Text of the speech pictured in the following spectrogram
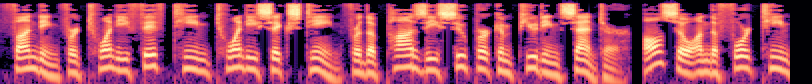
funding for 2015–2016 for the Pawsey Supercomputing Centre. Also on 14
